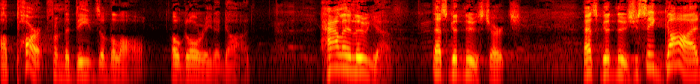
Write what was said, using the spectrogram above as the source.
apart from the deeds of the law. Oh, glory to God. Hallelujah. That's good news, church. That's good news. You see, God,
